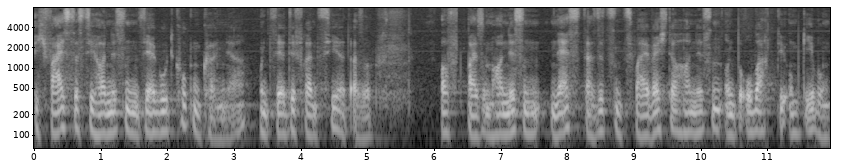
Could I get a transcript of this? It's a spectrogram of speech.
ich weiß, dass die Hornissen sehr gut gucken können, ja, und sehr differenziert. Also oft bei so einem Hornissennest, da sitzen zwei Wächterhornissen und beobachten die Umgebung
